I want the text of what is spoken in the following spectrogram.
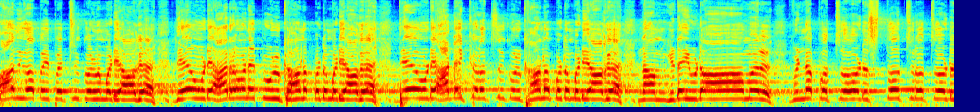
பாதுகாப்பை பெற்றுக்கொள்ளும்படியாக தேவனுடைய அரவணைப்புக்குள் காணப்படும்படியாக தேவனுடைய அடைக்கலத்துக்குள் காணப்படும்படியாக நாம் இடைவிடாமல் விண்ணப்பத்தோடு ஸ்தோத்திரத்தோடு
